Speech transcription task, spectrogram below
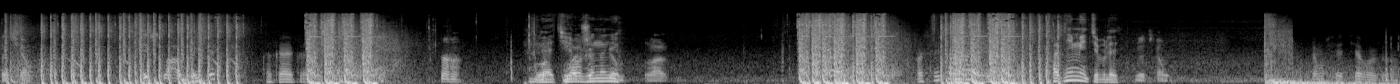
Зачем? Ты слабый. Какая красота. Ага. Блять, я уже на них. Ладно, Пошли со мной, Поднимите, блядь. зачем? потому что я тебя выиграл.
